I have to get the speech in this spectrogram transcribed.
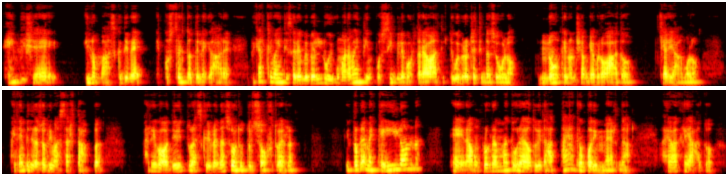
E invece Elon Musk deve, è costretto a delegare perché altrimenti sarebbe per lui umanamente impossibile portare avanti tutti quei progetti da solo. Non che non ci abbia provato, chiariamolo. Ai tempi della sua prima startup arrivò addirittura a scrivere da solo tutto il software. Il problema è che Elon era un programmatore autodidatta e anche un po' di merda. Aveva creato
